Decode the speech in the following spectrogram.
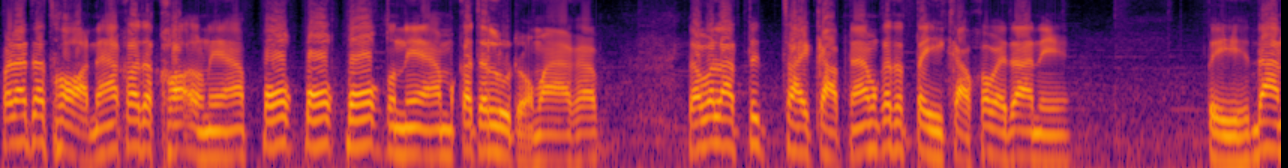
เวลาจะถอดนะฮะเขาจะเคาะตรงนี้ครับโป๊กโป๊กโป๊กตรงนี้ครับมันก็จะหลุดออกมาครับ แล้วเวลาใส่กลับนะมันก็จะตีกลับเข้าไปด้านนี้ ตีด้าน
